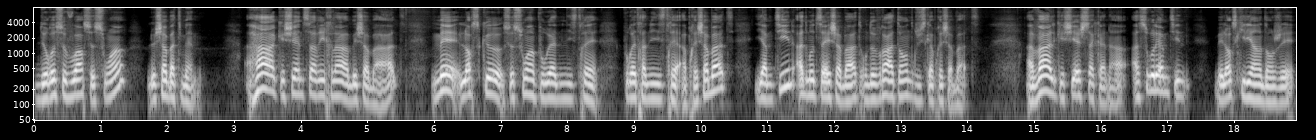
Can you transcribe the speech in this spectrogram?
de recevoir ce soin le Shabbat même. Ha Keshen Sarich La Beshabbat, mais lorsque ce soin pourrait, administrer, pourrait être administré après Shabbat, Yamtin ad Shabbat, on devra attendre jusqu'après Shabbat. Aval keshiesh sakana, asur le Mais lorsqu'il y a un danger,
